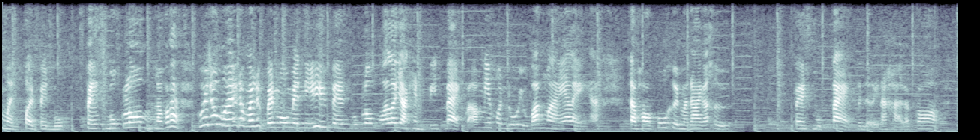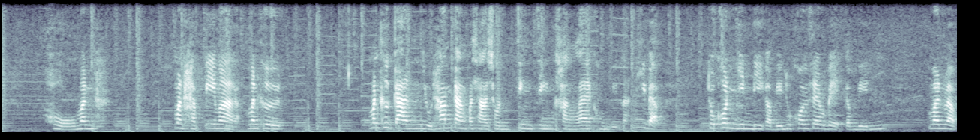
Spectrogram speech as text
เหมือนเปิด Facebook Facebook ล่ม เราก็แบบเฮ้ยทำไมทำไมถึงเป็นโมเมนต์นี้ที่ Facebook ล่ม เพราะว่าเราอยากเห็นฟีดแบ็กว่ามีคนดูอยู่บ้างไหมอะไรอย่างเงี้ยแต่พอกู้คืนมาได้ก็คือ Facebook แตกไปเลยนะคะ แล้วก็ โหมันมันแฮปปี้มากอะมันคือ มันคือการอยู่ท่ามกลางประชาชนจริง ๆ ครั้งแรกของบินอะที่แบบทุกคนยินดีกับบิน ทุกคนเซเลบรตกับบิน มันแบบ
